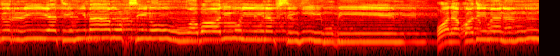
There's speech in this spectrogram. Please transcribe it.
ذريتهما محسن وظالم لنفسه مبين. ولقد مننا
